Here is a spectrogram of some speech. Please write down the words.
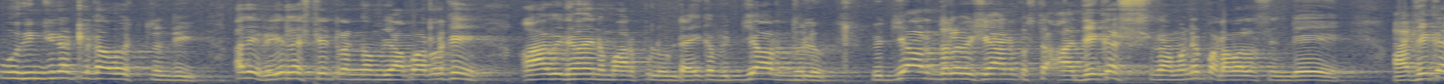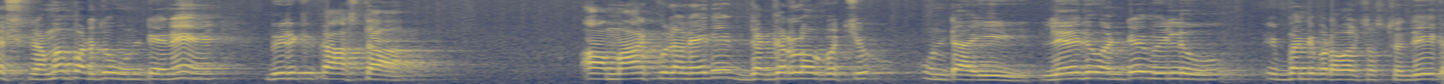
ఊహించినట్లుగా వస్తుంది. అది రియల్ ఎస్టేట్ రంగం వ్యాపారులకి ఆ విధమైన మార్పులు ఉంటాయి. ఇక విద్యార్థులు విద్యార్థుల విషయానికి వస్తే అధిక శ్రమని పడవలసిందే. అధిక శ్రమ పడుతూ ఉంటేనే వీరికి కాస్త ఆ మార్కులు అనేది దగ్గరలోకి వచ్చి ఉంటాయి. లేదు అంటే వీళ్ళు ఇబ్బంది పడవలసి వస్తుంది. ఇక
